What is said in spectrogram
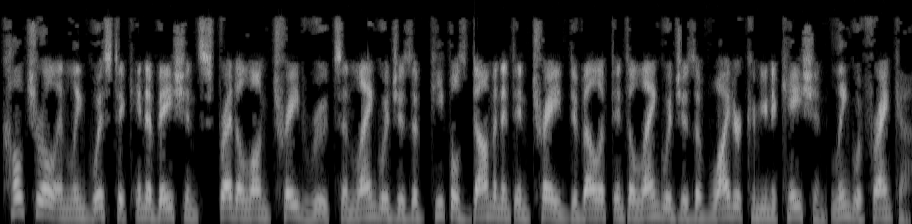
Cultural and linguistic innovations spread along trade routes and languages of peoples dominant in trade developed into languages of wider communication lingua franca.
